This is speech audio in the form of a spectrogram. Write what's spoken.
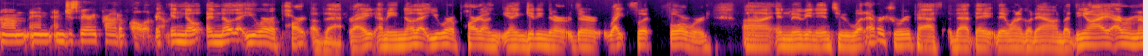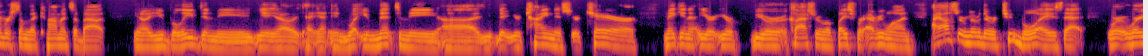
um, and I'm just very proud of all of them. And know and know that you were a part of that, right? I mean, know that you were a part on in getting their their right foot forward uh, and moving into whatever career path that they they want to go down. But you know, I, I remember some of the comments about you know you believed in me, you, you know, in what you meant to me, uh, your kindness, your care. Making your your your classroom a place for everyone. I also remember there were two boys that were, were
